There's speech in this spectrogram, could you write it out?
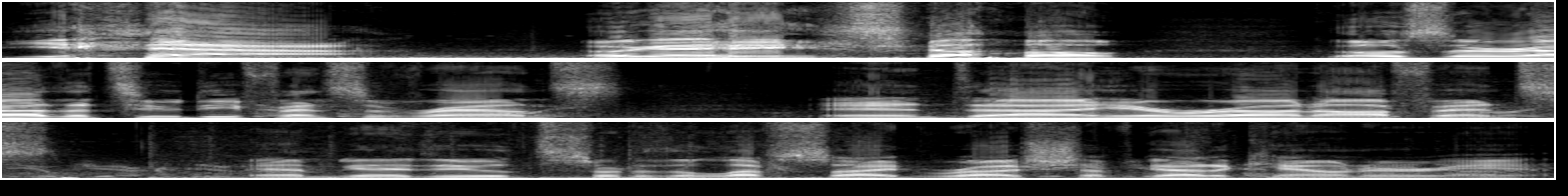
yeah! Okay, so those are uh, the two defensive rounds. And uh, here we're on offense. And I'm going to do sort of the left side rush. I've got a counter and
